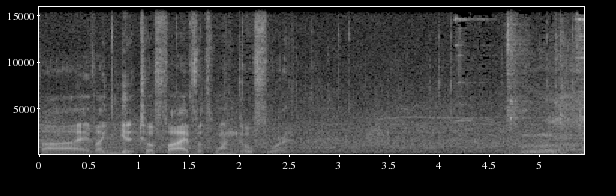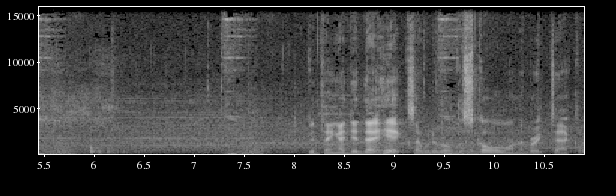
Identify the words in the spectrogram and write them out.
five. I can get it to a five with one go for it. Good thing I did that hit, 'cause I would have rolled the skull on the break tackle.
